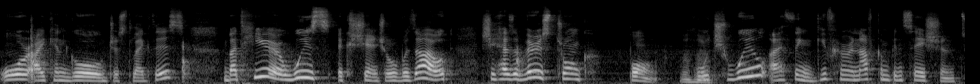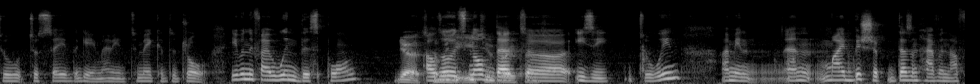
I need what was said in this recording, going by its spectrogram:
or I can go just like this. But here, with exchange or without, she has a very strong pawn, which will, I think, give her enough compensation to, to save the game. I mean, to make it a draw. Even if I win this pawn, Yeah, it's although it's not that uh, easy to win. I mean, and my bishop doesn't have enough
